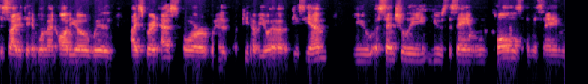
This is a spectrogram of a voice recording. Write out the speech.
decided to implement audio with I squared S or with PW, PCM, you essentially use the same calls and the same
